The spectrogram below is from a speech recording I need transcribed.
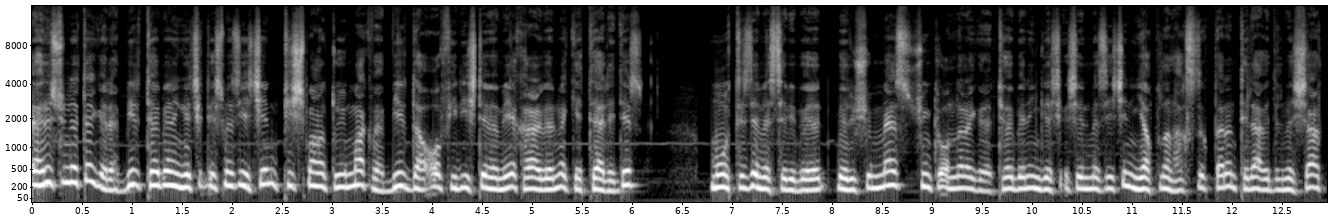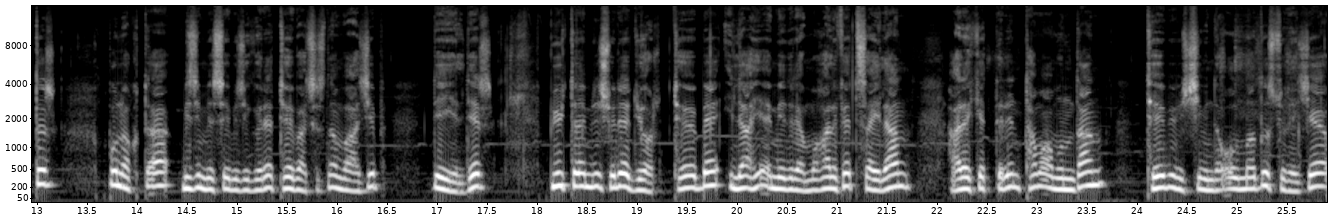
Ehli sünnete göre bir tevbenin gerçekleşmesi için pişmanlık duymak ve bir daha o fiili işlememeye karar vermek yeterlidir. Muhteze mezhebi böyle, böyle düşünmez. Çünkü onlara göre tövbenin gerçekleştirilmesi için yapılan haksızlıkların telafi edilmesi şarttır. Bu nokta bizim mezhebimize göre tövbe açısından vacip değildir. Büyüklerin biri şöyle diyor. Tövbe ilahi emirlere muhalefet sayılan hareketlerin tamamından tövbe biçiminde olmadığı sürece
